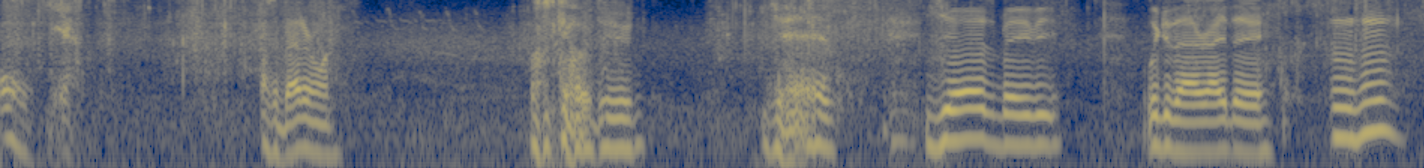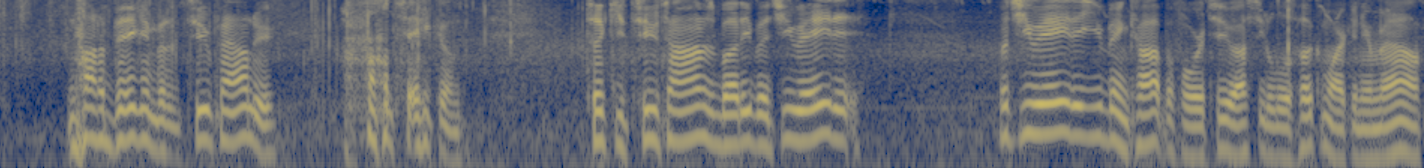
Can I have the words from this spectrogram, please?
Oh, yeah. That's a better one. Let's go, dude. Yes. Yes, baby. Look at that right there. Mm-hmm. Not a big one, but a two pounder. I'll take them. Took you two times, buddy, but you ate it. But you ate it. You've been caught before, too. I see a little hook mark in your mouth.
